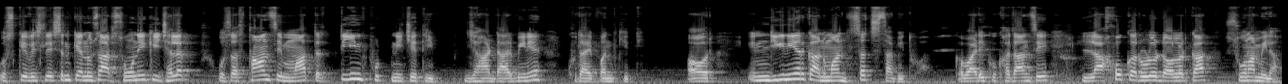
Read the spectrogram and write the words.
उसके विश्लेषण के अनुसार सोने की झलक उस स्थान से मात्र तीन फुट नीचे थी, जहाँ डार्बी ने खुदाई बंद की थी। और इंजीनियर का अनुमान सच साबित हुआ। कबाड़ी को खदान से लाखों करोड़ों डॉलर का सोना मिला।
